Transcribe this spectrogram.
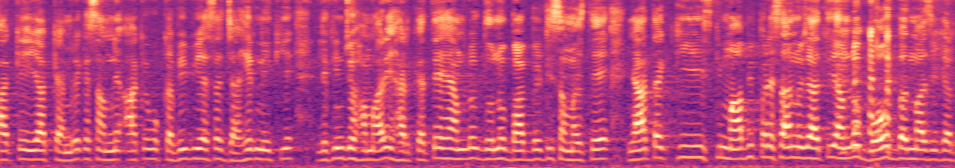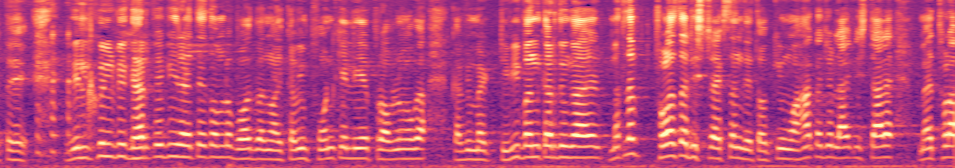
आके या कैमरे के सामने आके वो कभी भी ऐसा ज़ाहिर नहीं किए लेकिन जो हमारी हरकतें हैं हम लोग दोनों बाप बेटी समझते हैं। यहाँ तक कि इसकी माँ भी परेशान हो जाती है हम लोग बहुत बदमाशी करते हैं। बिल्कुल भी घर पे भी रहते हैं तो हम लोग बहुत बदमाशी कभी फ़ोन के लिए प्रॉब्लम होगा कभी मैं टीवी बंद कर दूँगा मतलब थोड़ा सा डिस्ट्रैक्शन देता हूँ कि वहाँ का जो लाइफ स्टाइल है मैं थोड़ा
